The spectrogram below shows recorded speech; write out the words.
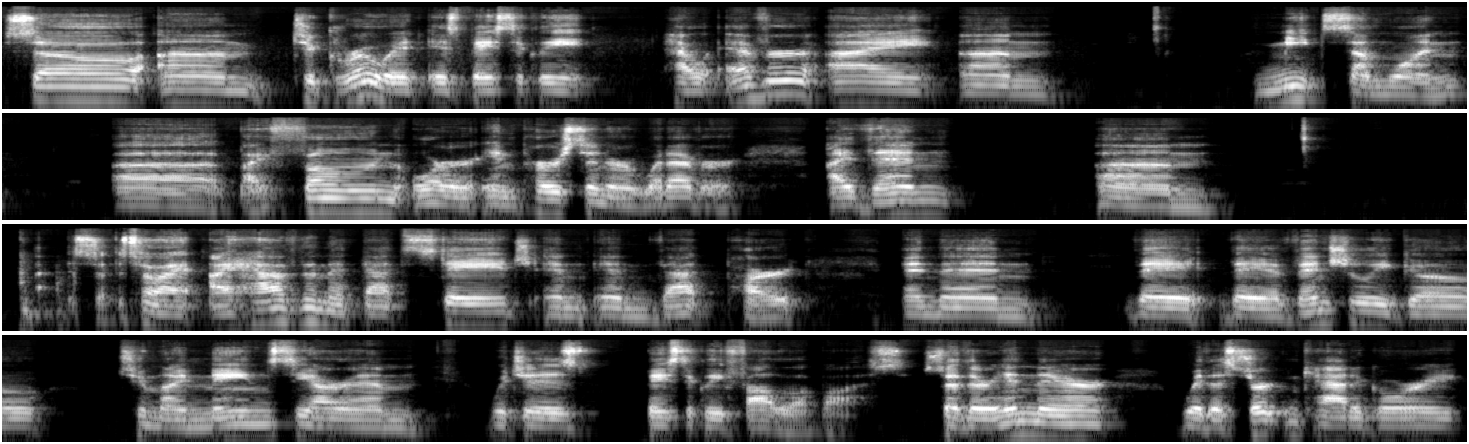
so um, to grow it is basically however I um, meet someone uh, by phone or in person or whatever, I then um, so, so I, I have them at that stage and and that part, and then they they eventually go to my main CRM, which is basically follow up boss. So they're in there with a certain category.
